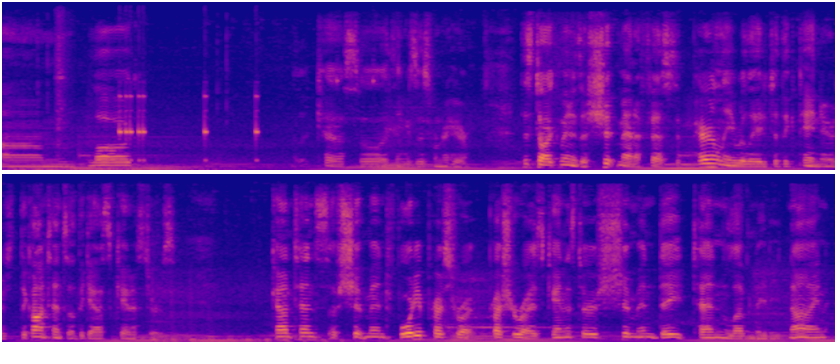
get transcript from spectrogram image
Um, log, castle, I think is this one right here. This document is a ship manifest apparently related to the containers, the contents of the gas canisters. Contents of shipment 40 pressurized canisters, shipment date 10 11 89,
